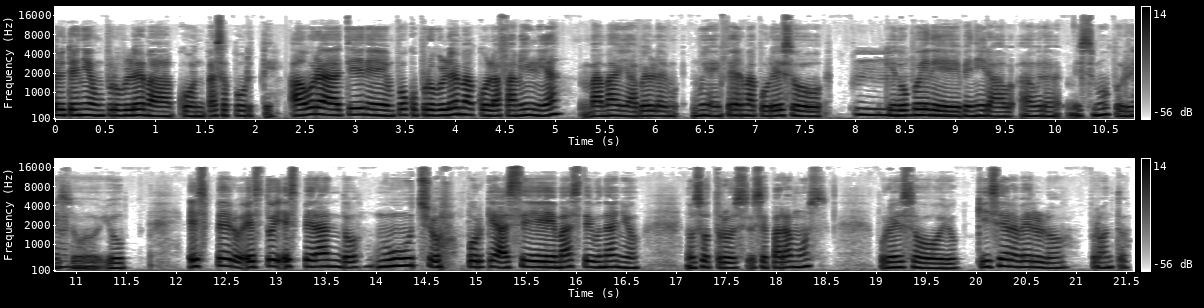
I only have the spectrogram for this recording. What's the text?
pero tenía un problema con pasaporte. Ahora tiene un poco problema con la familia. Mamá y abuela muy enferma, por eso que no puede mm. venir ahora mismo. Por eso yo espero, estoy esperando mucho, porque hace más de un año nosotros separamos por eso yo quisiera verlo pronto.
